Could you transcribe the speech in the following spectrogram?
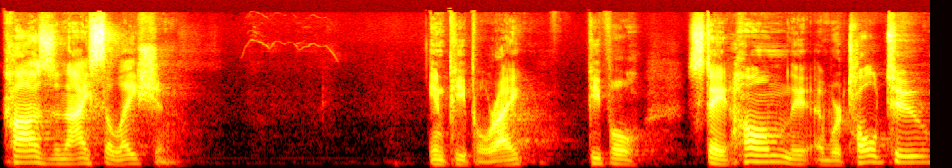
caused an isolation in people, right? People stay at home, they were told to,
